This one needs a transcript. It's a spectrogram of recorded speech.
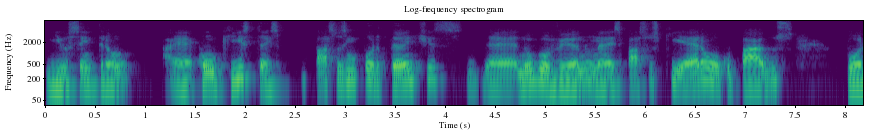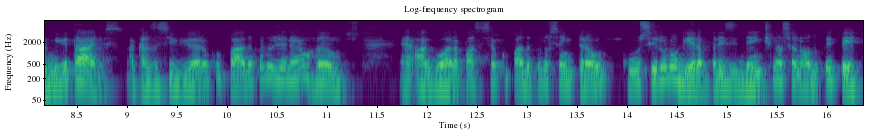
e o Centrão é, conquista espaços importantes é, no governo, né, espaços que eram ocupados por militares. A Casa Civil era ocupada pelo general Ramos é, agora passa a ser ocupada pelo Centrão com o Ciro Nogueira, presidente nacional do PP.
